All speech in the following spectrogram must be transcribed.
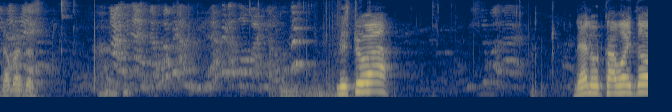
જબરદસ્ત મિસ્ટુ લે લોટ ખાવો હોય તો.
